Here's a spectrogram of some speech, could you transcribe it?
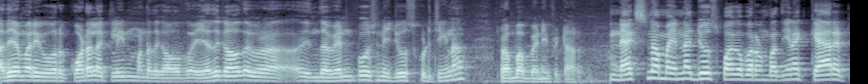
அதே மாதிரி ஒரு குடலை க்ளீன் பண்ணுறதுக்காகவும் எதுக்காவது இந்த வெண்பூசணி ஜூஸ் குடிச்சிங்கன்னா ரொம்ப பெனிஃபிட்டாக இருக்கும். நெக்ஸ்ட் நம்ம என்ன ஜூஸ் பார்க்க போகிறோம்னு பார்த்தீங்கன்னா கேரட்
